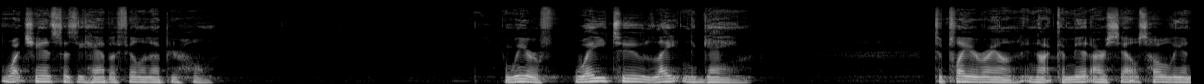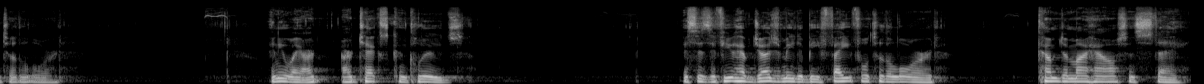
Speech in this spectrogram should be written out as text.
what chance does he have of filling up your home? And we are way too late in the game to play around and not commit ourselves wholly unto the Lord. Anyway, our, our text concludes it says, If you have judged me to be faithful to the Lord, come to my house and stay.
